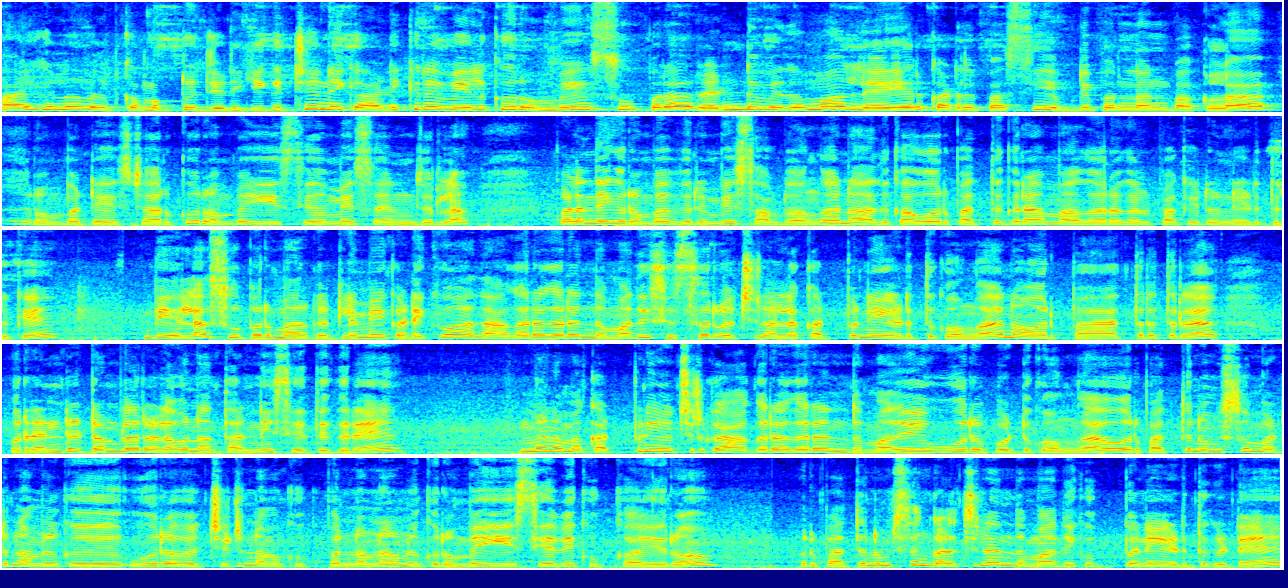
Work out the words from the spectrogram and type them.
Hi hello welcome up to ஜெடிக்கு kitchen இன்றைக்கி அடிக்கிற வெயிலுக்கு ரொம்பவே சூப்பராக ரெண்டு விதமாக லேயர் கடல் பசி எப்படி பண்ணலான்னு பார்க்கலாம். ரொம்ப டேஸ்ட்டாக இருக்கும் ரொம்ப ஈஸியாகவுமே செஞ்சிடலாம். குழந்தைங்க ரொம்ப விரும்பி சாப்பிடுவாங்க. நான் அதுக்காக ஒரு பத்து கிராம் அகரகல் பாக்கெட் ஒன்று எடுத்திருக்கேன். இது எல்லா சூப்பர் மார்க்கெட்லேயுமே கிடைக்கும். அந்த அகரகரை இந்த மாதிரி சிஸ்டர் வச்சு நல்லா கட் பண்ணி எடுத்துக்கோங்க. நான் ஒரு பாத்திரத்தில் ஒரு ரெண்டு டம்ளர் அளவு நான் தண்ணி சேர்த்துக்கிறேன். இன்னும் நம்ம கட் பண்ணி வச்சுருக்க அகர அகர இந்த மாதிரி ஊற போட்டுக்கோங்க. ஒரு பத்து நிமிஷம் மட்டும் நம்மளுக்கு ஊற வச்சுட்டு நம்ம குக் பண்ணோம்னா நம்மளுக்கு ரொம்ப ஈஸியாகவே குக் ஆயிரும். ஒரு பத்து நிமிஷம் கழிச்சு நான் இந்த மாதிரி குக் பண்ணி எடுத்துக்கிட்டேன்.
